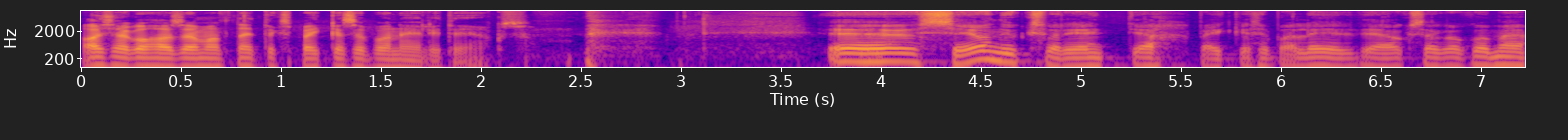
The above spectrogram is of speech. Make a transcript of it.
asjakohasemalt näiteks päikesepaneelide jaoks see on üks variant jah, päikesepaneelide jaoks, aga kui me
